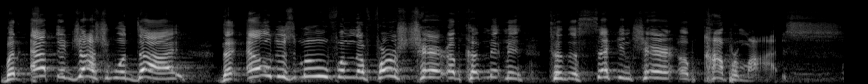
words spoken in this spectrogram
But after Joshua died, the elders moved from the first chair of commitment to the second chair of compromise.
